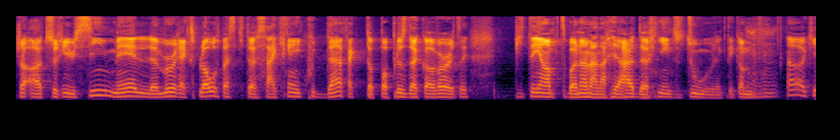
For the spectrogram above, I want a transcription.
Genre ah, tu réussis mais le mur explose parce qu'il t'a sacré un coup dedans. Fait que t'as pas plus de cover. tu sais. Puis t'es en petit bonhomme en arrière de rien du tout. T'es comme ah ok.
